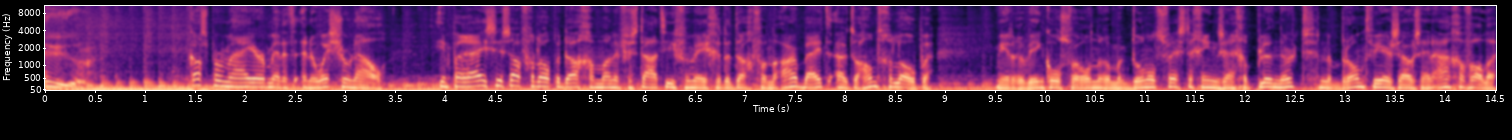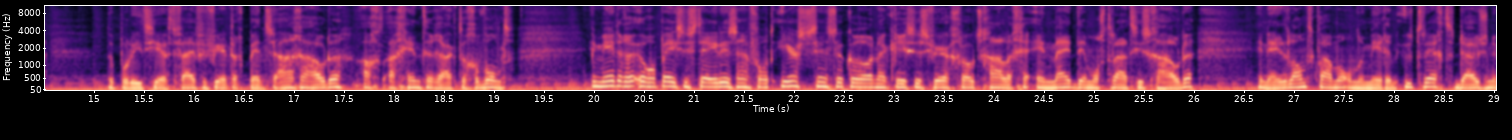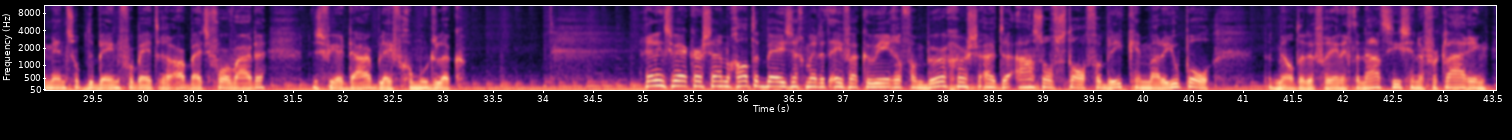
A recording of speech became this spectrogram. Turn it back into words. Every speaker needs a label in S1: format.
S1: uur.
S2: Kasper Meijer met het NOS-journaal. In Parijs is afgelopen dag een manifestatie vanwege de Dag van de Arbeid uit de hand gelopen. Meerdere winkels, waaronder een McDonald's-vestiging, zijn geplunderd... en de brandweer zou zijn aangevallen. De politie heeft 45 mensen aangehouden, acht agenten raakten gewond. In meerdere Europese steden zijn voor het eerst sinds de coronacrisis... weer grootschalige 1 mei-demonstraties gehouden... In Nederland kwamen onder meer in Utrecht duizenden mensen op de been voor betere arbeidsvoorwaarden. De sfeer daar bleef gemoedelijk. Reddingswerkers zijn nog altijd bezig met het evacueren van burgers uit de Azovstalfabriek in Mariupol. Dat melden de Verenigde Naties in een verklaring.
